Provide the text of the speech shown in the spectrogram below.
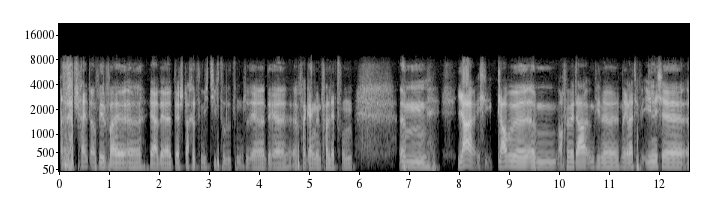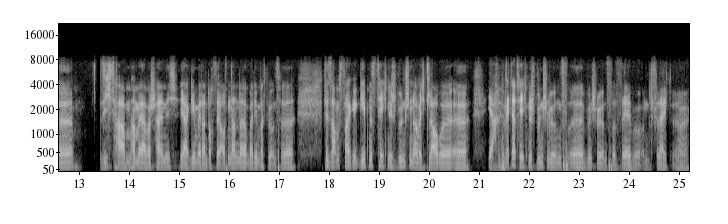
also da scheint auf jeden Fall äh, ja, der, der Stachel ziemlich tief zu sitzen, der, der äh, vergangenen Verletzungen. Ähm, ja, ich glaube, ähm, auch wenn wir da irgendwie eine, eine relativ ähnliche äh, Sicht haben, haben wir ja wahrscheinlich, ja, gehen wir dann doch sehr auseinander bei dem, was wir uns für, für Samstag ergebnistechnisch wünschen. Aber ich glaube, äh, ja, wettertechnisch wünschen wir uns, äh, wünschen wir uns dasselbe und vielleicht, äh,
